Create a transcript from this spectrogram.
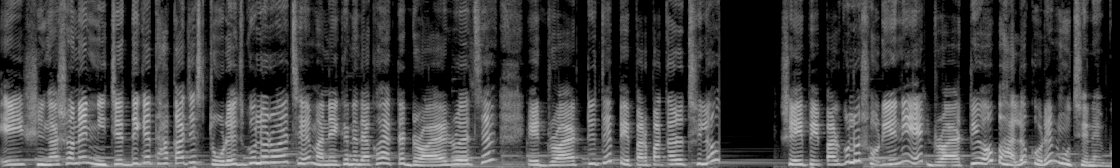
এই সিংহাসনের নিচের দিকে থাকা যে স্টোরেজগুলো রয়েছে মানে এখানে দেখো একটা ড্রয়ার রয়েছে, এই ড্রয়ারটিতে পেপার পাতারও ছিল। সেই পেপারগুলো সরিয়ে নিয়ে ড্রয়ারটিও ভালো করে মুছে নেব।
